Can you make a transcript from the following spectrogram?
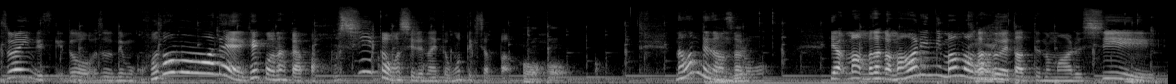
それはいいんですけどそうでも子供はね結構なんかやっぱ欲しいかもしれないと思ってきちゃった。ほうほなんでなんだろう。いやまあまあだから周りにママが増えたっていうのもあるし、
